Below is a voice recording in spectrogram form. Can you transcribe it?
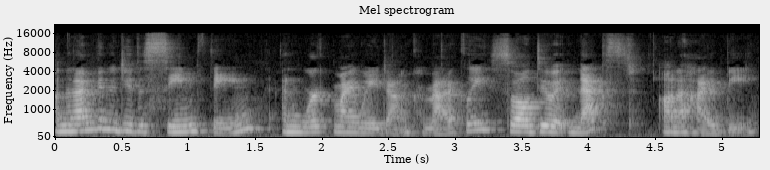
And then I'm going to do the same thing and work my way down chromatically. So I'll do it next on a high B.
